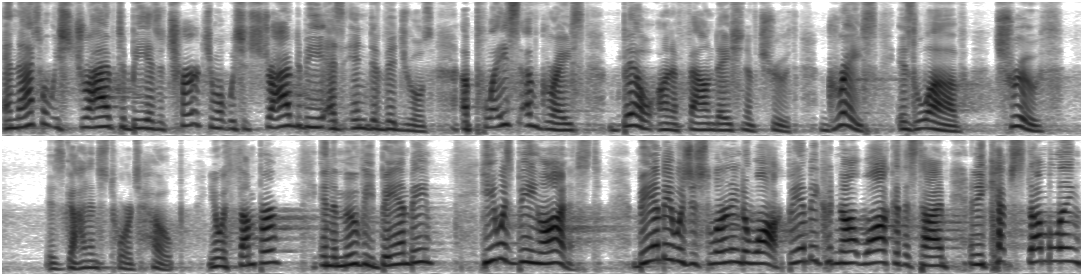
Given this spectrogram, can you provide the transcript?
And that's what we strive to be as a church and what we should strive to be as individuals a place of grace built on a foundation of truth. Grace is love, truth is guidance towards hope. You know, with Thumper in the movie Bambi, he was being honest. Bambi was just learning to walk. Bambi could not walk at this time, and he kept stumbling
